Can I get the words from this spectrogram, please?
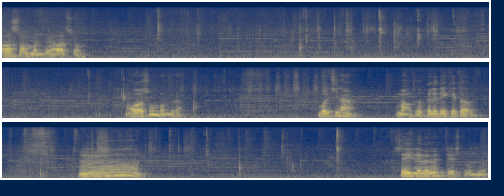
অসম বন্ধুরা অসম অসম বন্ধুরা বলছি না মাংস ফেলে দিয়ে খেতে হবে হুম সেই লেভেলের টেস্ট বন্ধুরা।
